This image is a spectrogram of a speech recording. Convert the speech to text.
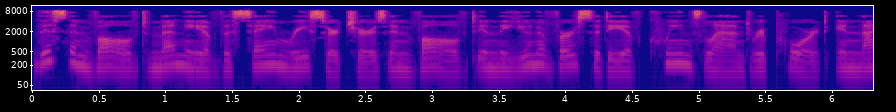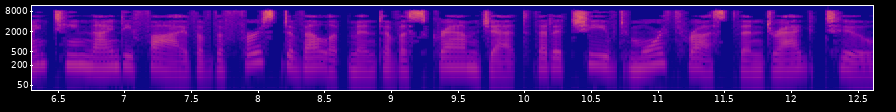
This involved many of the same researchers involved in the University of Queensland report in 1995 of the first development of a scramjet that achieved more thrust than drag 2.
